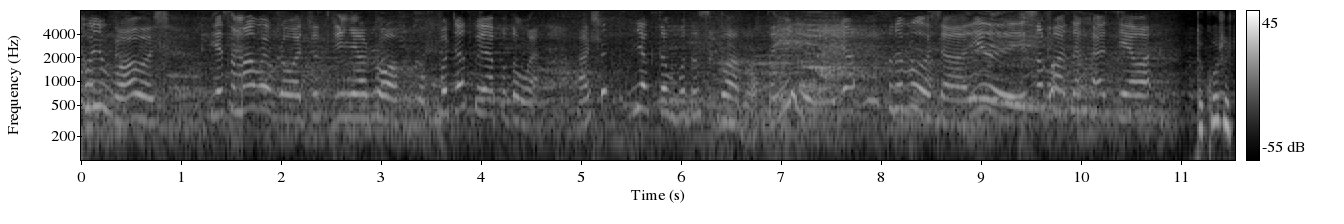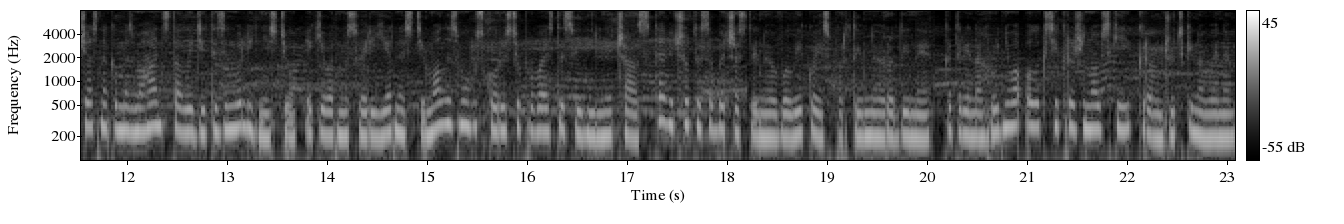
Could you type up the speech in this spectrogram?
Хвилювалась. Я сама вибрала цю тренування. Спочатку я подумала, а що як там буде складно? Та ні, я подивилася і, і сама захотіла. Також учасниками змагань стали діти з інвалідністю, які в атмосфері єдності мали змогу з користю провести свій вільний час та відчути себе частиною великої спортивної родини. Катерина Груднєва, Олексій Крижановський, Кременчуцькі новини.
